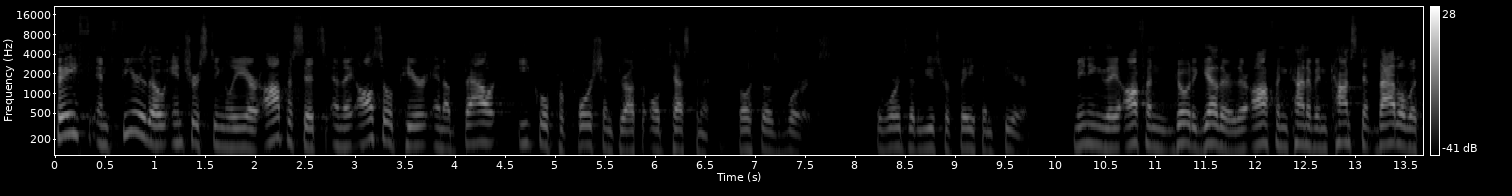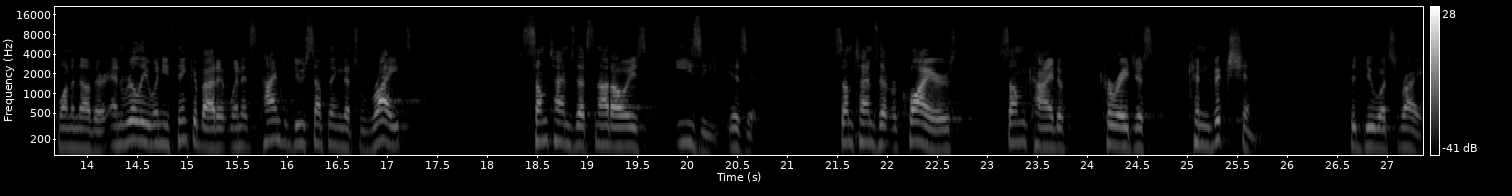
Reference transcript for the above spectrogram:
Faith and fear, though, interestingly, are opposites, and they also appear in about equal proportion throughout the Old Testament, both those words, the words that are used for faith and fear meaning they often go together. They're often kind of in constant battle with one another. And really, when you think about it, when it's time to do something that's right, sometimes that's not always easy, is it? Sometimes that requires some kind of courageous conviction to do what's right.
